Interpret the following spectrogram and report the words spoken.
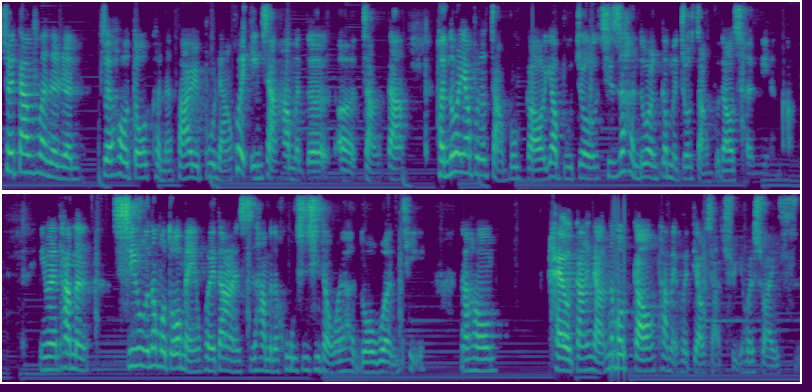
所以大部分的人最后都可能发育不良，会影响他们的呃长大。很多人要不就长不高，要不就其实很多人根本就长不到成年啊，因为他们吸入那么多煤灰，当然是他们的呼吸系统会很多问题。然后。还有刚刚讲那么高，他们也会掉下去，也会摔死，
